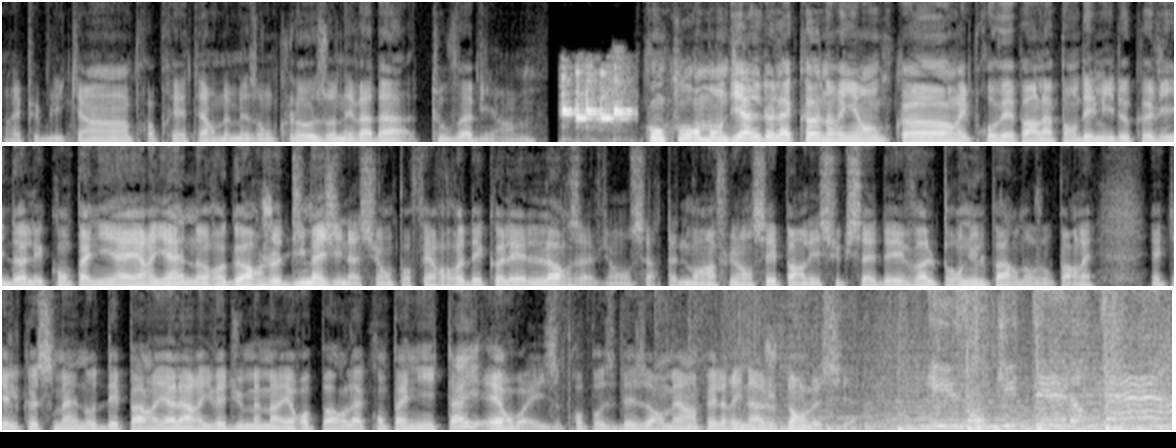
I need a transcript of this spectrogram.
Républicain, propriétaire de maison close au Nevada, tout va bien. Concours mondial de la connerie encore, éprouvé par la pandémie de Covid, les compagnies aériennes regorgent d'imagination pour faire redécoller leurs avions, certainement influencés par les succès des vols pour nulle part dont je vous parlais il y a quelques semaines. Au départ et à l'arrivée du même aéroport, la compagnie Thai Airways propose désormais un pèlerinage dans le ciel. Ils ont quitté leur terre,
